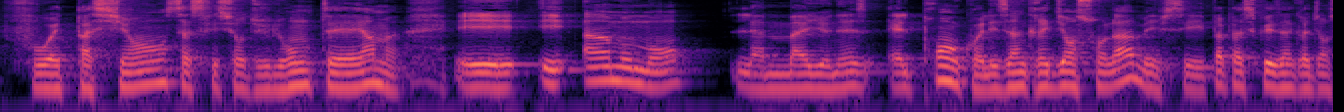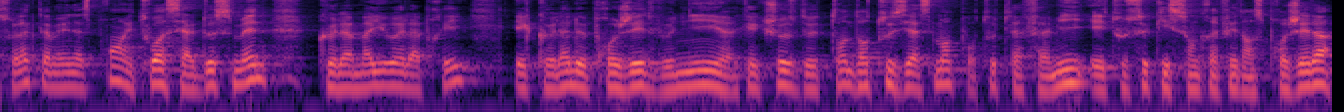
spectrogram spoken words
faut être patient, ça se fait sur du long terme et, et à un moment la mayonnaise, elle prend quoi. Les ingrédients sont là, mais c'est pas parce que les ingrédients sont là que la mayonnaise prend. Et toi, c'est à deux semaines que la mayo elle a pris et que là le projet est devenu quelque chose de d'enthousiasmant pour toute la famille et tous ceux qui sont greffés dans ce projet-là.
